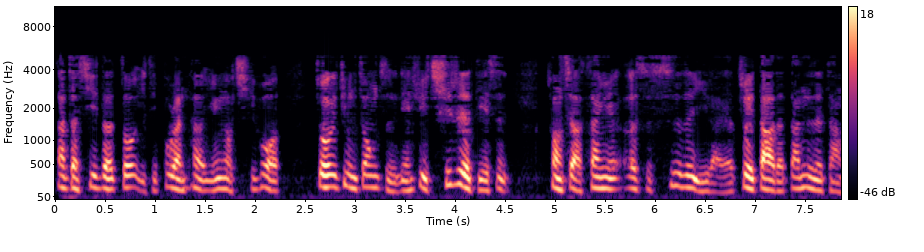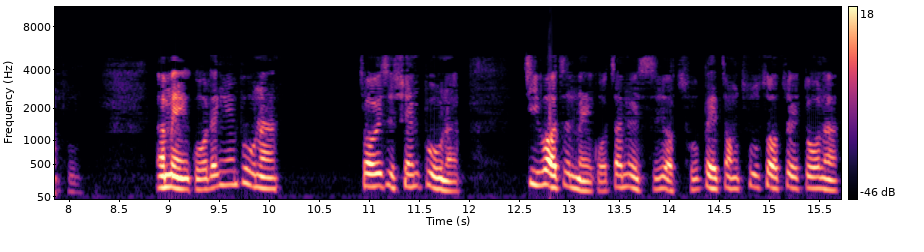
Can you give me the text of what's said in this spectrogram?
那在西德州以及布兰特原油期货周一进终止连续七日的跌势，创下三月二十四日以来的最大的单日的涨幅。而美国能源部呢，周一是宣布呢，计划自美国战略石油储备中出售最多呢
